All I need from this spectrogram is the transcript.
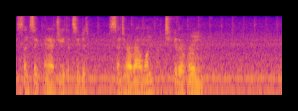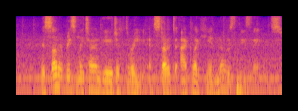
sensing energy that seemed to center around one particular room. His son had recently turned the age of three and started to act like he had noticed these things.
